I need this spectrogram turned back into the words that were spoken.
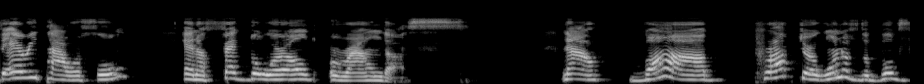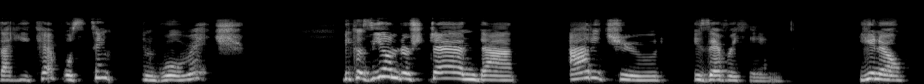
very powerful and affect the world around us. Now, Bob Proctor, one of the books that he kept was Think and Grow Rich because he understand that attitude is everything. You know,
